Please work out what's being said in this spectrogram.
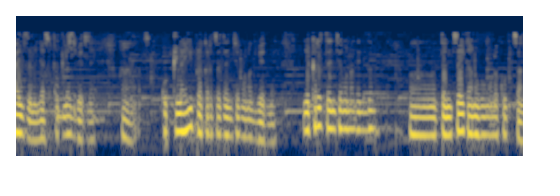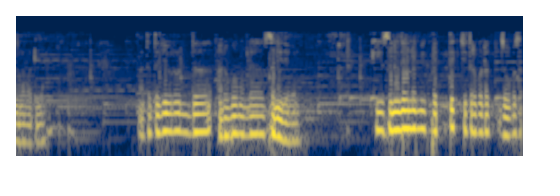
काहीच नाही म्हणजे असं कुठलाच भेद नाही. हां कुठल्याही प्रकारचा त्यांच्या मनात भेद नाही. म्हणजे खरंच त्यांच्या मनात एकदम त्यांचा एक अनुभव मला खूप चांगला वाटला. आता त्याच्याविरुद्ध अनुभव म्हटलं सनी देवल की सनी देवलला मी प्रत्येक चित्रपटात जवळपास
